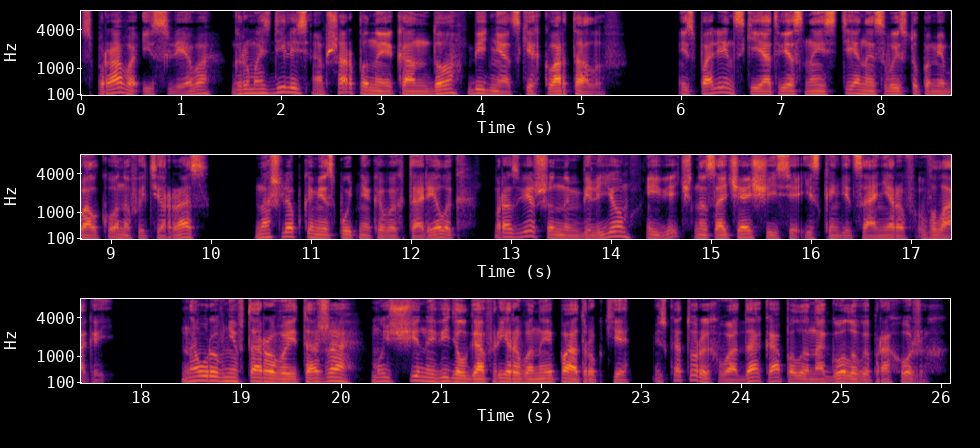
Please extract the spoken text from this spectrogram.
Справа и слева громоздились обшарпанные кондо бедняцких кварталов. Исполинские отвесные стены с выступами балконов и террас, нашлепками спутниковых тарелок, развешенным бельем и вечно сочащейся из кондиционеров влагой. На уровне второго этажа мужчина видел гофрированные патрубки, из которых вода капала на головы прохожих.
